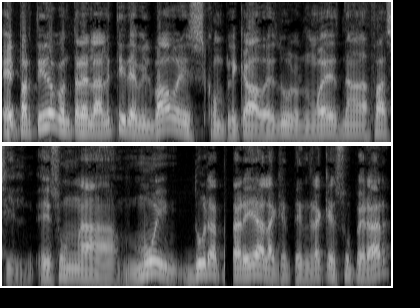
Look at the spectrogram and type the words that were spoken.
El partido contra el Atlético de Bilbao es complicado, es duro, no es nada fácil. Es una muy dura tarea la que tendrá que superar.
